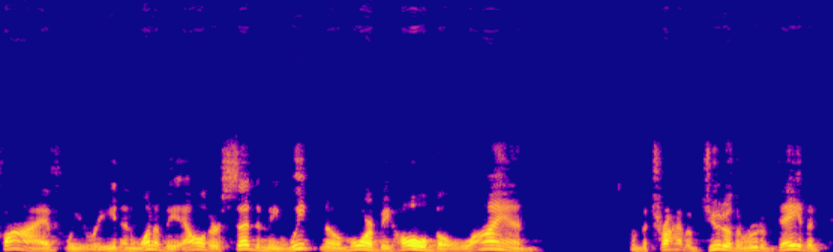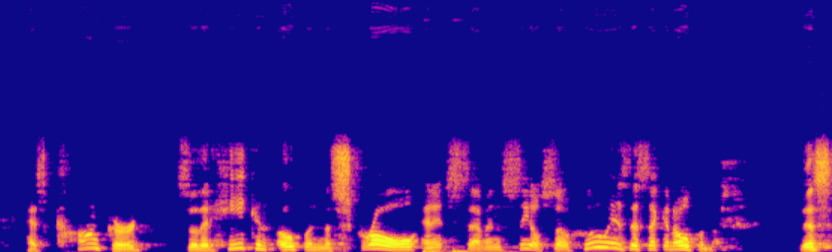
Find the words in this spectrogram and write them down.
5, we read, And one of the elders said to me, Weep no more. Behold, the lion of the tribe of Judah, the root of David, has conquered so that he can open the scroll and its seven seals. So, who is this that can open them? This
